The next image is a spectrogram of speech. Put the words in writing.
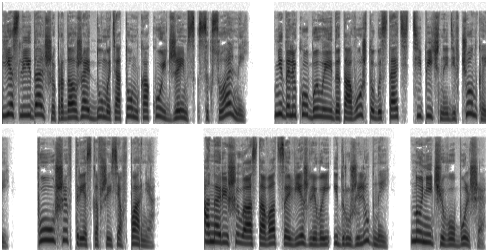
Если и дальше продолжать думать о том, какой Джеймс сексуальный, недалеко было и до того, чтобы стать типичной девчонкой, по уши втрескавшейся в парня. Она решила оставаться вежливой и дружелюбной, но ничего больше.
